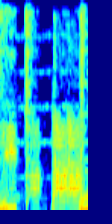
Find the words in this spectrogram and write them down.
Keep my eye.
